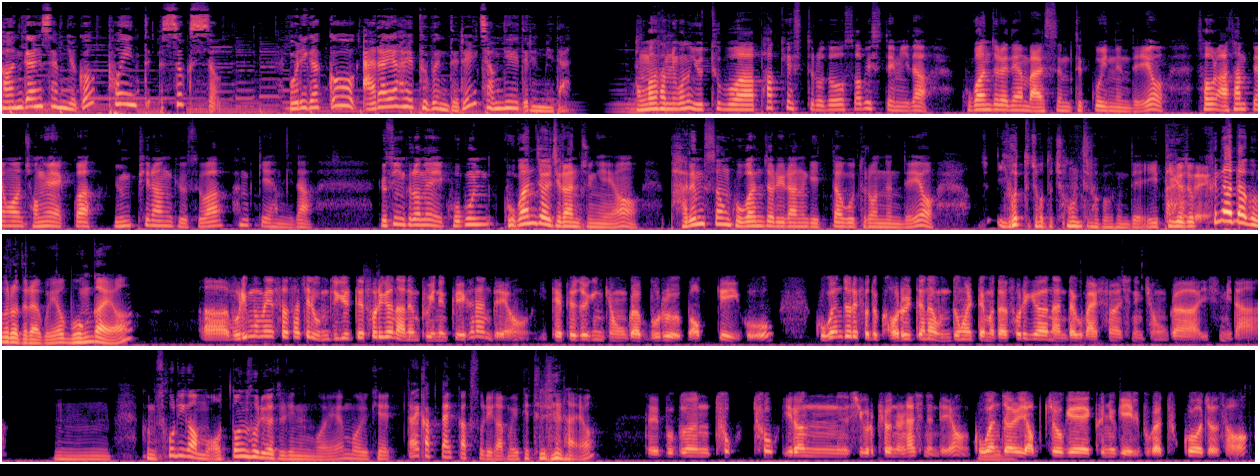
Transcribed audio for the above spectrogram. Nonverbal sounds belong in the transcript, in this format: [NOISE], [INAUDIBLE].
건강 365 포인트 쏙쏙. 우리가 꼭 알아야 할 부분들을 정리해 드립니다. 건강 365는 유튜브와 팟캐스트로도 서비스됩니다. 고관절에 대한 말씀 듣고 있는데요. 서울 아산병원 정형외과 윤필환 교수와 함께 합니다. 교수님 그러면 이 고관, 고관절 질환 중에요. 발음성 고관절이라는 게 있다고 들었는데요. 이것도 저도 처음 들어보는데 이 비교적 아, 네. 흔하다고 그러더라고요. 뭔가요? 어, 우리 몸에서 사실 움직일 때 소리가 나는 부위는 꽤 흔한데요. 대표적인 경우가 무릎, 어깨이고 고관절에서도 걸을 때나 운동할 때마다 소리가 난다고 말씀하시는 경우가 있습니다. 음, 그럼 소리가 뭐 어떤 소리가 들리는 거예요? 뭐 이렇게 딸깍딸깍 소리가 뭐 이렇게 들리나요? 대부분 툭툭 이런 식으로 표현을 하시는데요. 고관절 음. 옆쪽의 근육의 일부가 두꺼워져서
